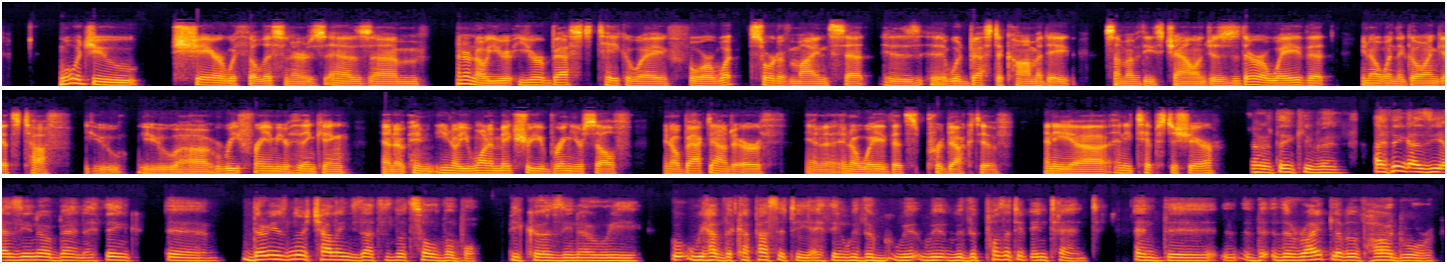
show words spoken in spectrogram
What would you share with the listeners as um, I don't know your your best takeaway for what sort of mindset is would best accommodate some of these challenges? Is there a way that you know when the going gets tough, you you uh, reframe your thinking and uh, and you know you want to make sure you bring yourself you know back down to earth in a in a way that's productive. Any uh, any tips to share? Oh, thank you, Ben. I think as you, as you know, Ben, I think uh, there is no challenge that is not solvable because you know we we have the capacity. I think with the with, with the positive intent and the, the, the right level of hard work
